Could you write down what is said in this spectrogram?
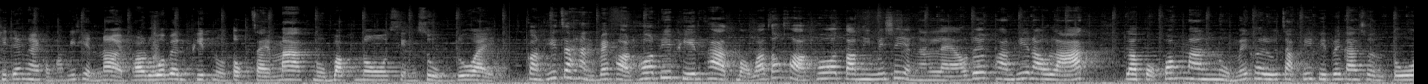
คิดยังไงของความคิดเห็นหน่อย พอรู้ว่าเป็นพิษหนูตกใจมากหนูบอกโนเสียงสูงด้วย ก่อนที่จะหันไปขอโทษพี่พีทค่ะ บอกว่าต้องขอโทษตอนนี้ไม่ใช่อย่างนั้นแล้ว ด้วยความที่เรารัก เราปกป้องมันหนูไม่เคยรู้จักพี่พีทเป็นการส่วนตัว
